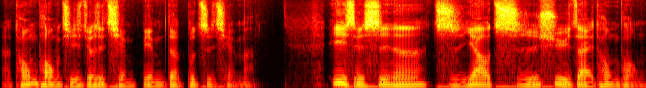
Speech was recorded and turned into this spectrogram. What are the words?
啊。通膨其实就是钱变得不值钱嘛。意思是呢，只要持续在通膨。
